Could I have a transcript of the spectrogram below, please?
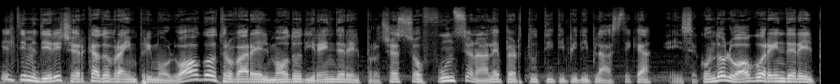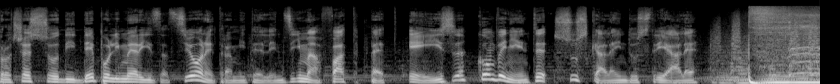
il team di ricerca dovrà in primo luogo trovare il modo di rendere il processo funzionale per tutti i tipi di plastica e in secondo luogo rendere il processo di depolimerizzazione tramite l'enzima FAT-PET-ACE conveniente su scala industriale.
